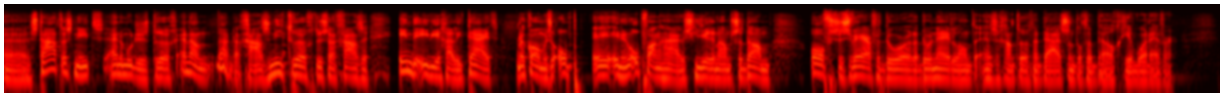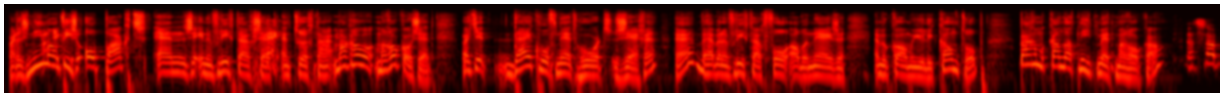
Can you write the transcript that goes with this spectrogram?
eh, status niet. En dan moeten ze terug. En dan, nou, dan gaan ze niet terug. Dus dan gaan ze in de illegaliteit. Dan komen ze op in een opvanghuis hier in Amsterdam. Of ze zwerven door, door Nederland en ze gaan terug naar Duitsland of naar België, whatever. Maar er is niemand die ze oppakt en ze in een vliegtuig zet en terug naar Marokko, Marokko zet. Wat je Dijkhoff net hoort zeggen. Hè? We hebben een vliegtuig vol Albanese en we komen jullie kant op. Waarom kan dat niet met Marokko? Dat snap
